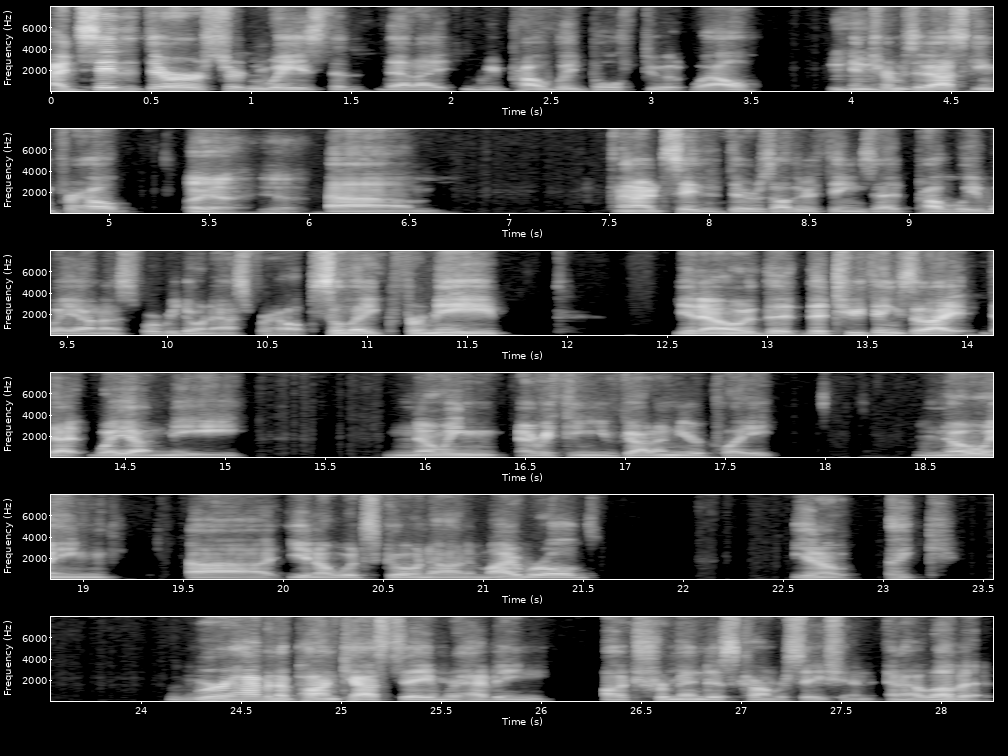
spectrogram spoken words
i'd say that there are certain ways that that i we probably both do it well mm-hmm. in terms of asking for help. Oh yeah yeah. Um and i'd say that there's other things that probably weigh on us where we don't ask for help so like for me you know the the two things that i that weigh on me knowing everything you've got on your plate knowing uh, you know, what's going on in my world, you know, like we're having a podcast today and we're having a tremendous conversation and I love it.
